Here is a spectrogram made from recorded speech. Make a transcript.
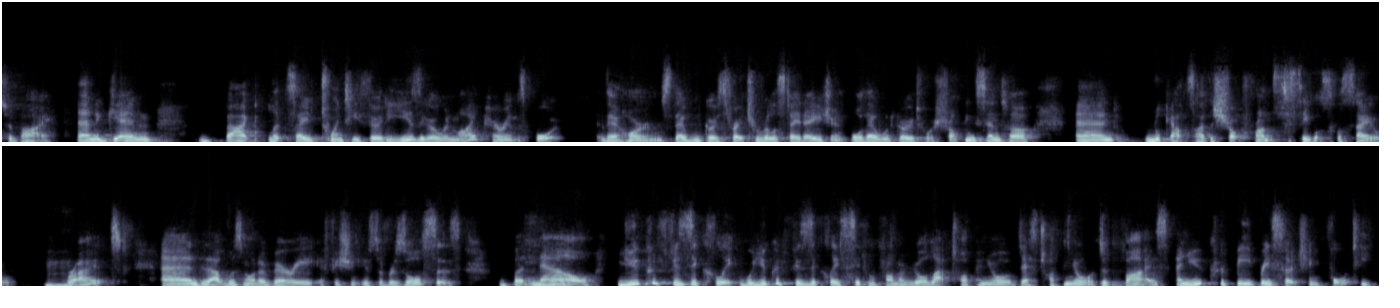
to buy. And again, back, let's say 20, 30 years ago, when my parents bought their homes, they would go straight to a real estate agent or they would go to a shopping center and look outside the shop fronts to see what's for sale, mm-hmm. right? And that was not a very efficient use of resources. But now you could physically, well, you could physically sit in front of your laptop and your desktop and your device, and you could be researching 40,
